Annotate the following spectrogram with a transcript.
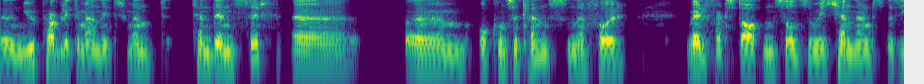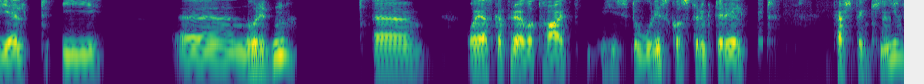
New Public Management-tendenser eh, eh, og konsekvensene for velferdsstaten sånn som vi kjenner den spesielt i Norden. Og jeg skal prøve å ta et historisk og strukturelt perspektiv.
